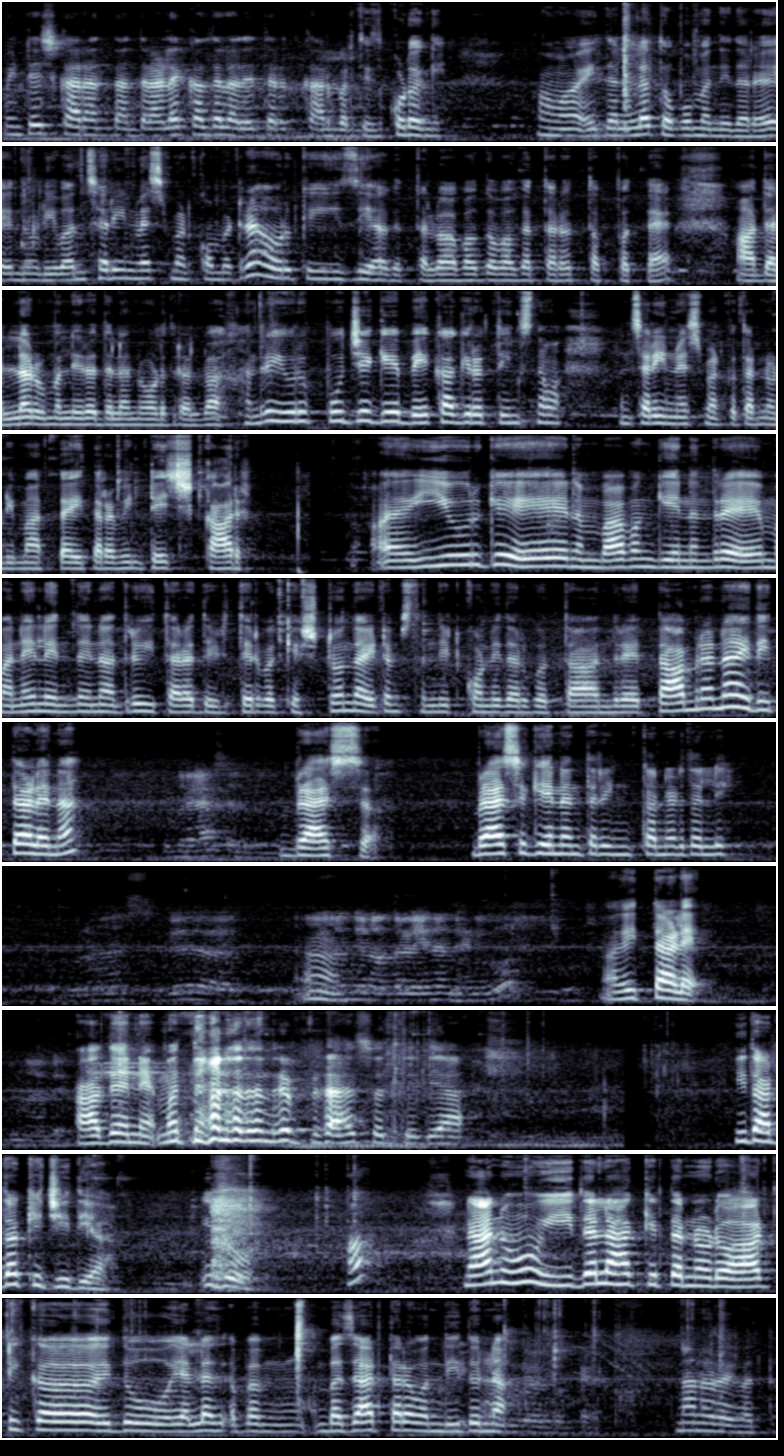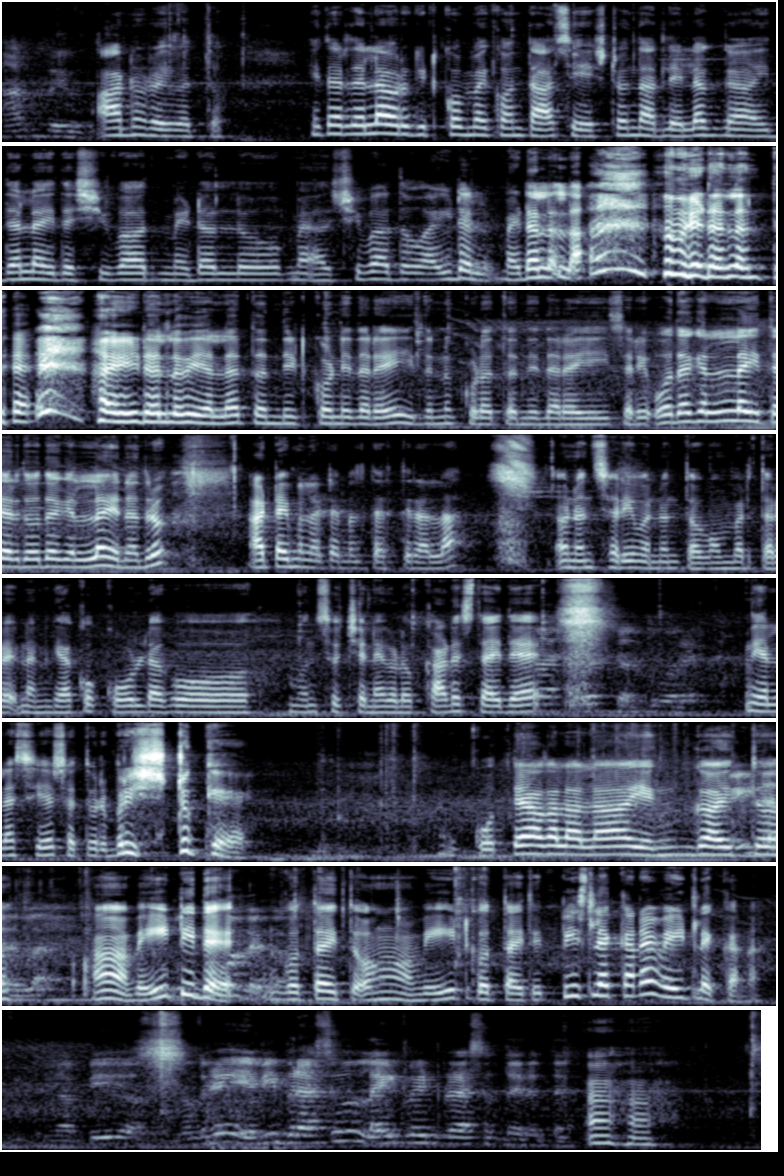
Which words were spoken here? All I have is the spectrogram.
ವಿಂಟೇಜ್ ಖಾರ ಅಂತ ಅಂತಾರೆ. ಹಳೆ ಕಾಲದಲ್ಲಿ ಅದೇ ಥರದ ಕಾರ್ ಬರ್ತಿದ್ದು ಕೊಡೋಂಗೆ ಇದೆಲ್ಲ ತೊಗೊಂಬಂದಿದ್ದಾರೆ. ನೋಡಿ ಒಂದು ಸರಿ ಇನ್ವೆಸ್ಟ್ ಮಾಡ್ಕೊಂಬಿಟ್ರೆ ಅವ್ರಿಗೆ ಈಸಿ ಆಗುತ್ತಲ್ವ? ಅವಾಗವಾಗ ತರೋದು ತಪ್ಪುತ್ತೆ. ಅದೆಲ್ಲ ರೂಮಲ್ಲಿರೋದೆಲ್ಲ ನೋಡಿದ್ರಲ್ವ? ಅಂದರೆ ಇವರು ಪೂಜೆಗೆ ಬೇಕಾಗಿರೋ ಥಿಂಗ್ಸ್ನ ಒಂದು ಸರಿ ಇನ್ವೆಸ್ಟ್ ಮಾಡ್ಕೋತಾರೆ. ನೋಡಿ ಮತ್ತೆ ಈ ಥರ ವಿಂಟೇಜ್ ಕಾರ್ ಇವ್ರಿಗೆ ನಮ್ಮ ಭಾವಂಗೆ ಏನಂದರೆ ಮನೇಲಿಂದೇನಾದರೂ ಈ ಥರದ್ದು ಇಡ್ತಿರ್ಬೇಕು. ಎಷ್ಟೊಂದು ಐಟಮ್ಸ್ ತಂದಿಟ್ಕೊಂಡಿದ್ದಾರೆ ಗೊತ್ತಾ? ಅಂದರೆ ತಾಮ್ರನ ಇದು ಇತ್ತಾಳೆನಾ ಬ್ರಾಸ್ ಬ್ರಾಸಿಗೆ ಏನಂತಾರೆ ಹಿಂಗೆ ಕನ್ನಡದಲ್ಲಿ? ಹಾಂ. ಇತ್ತಾಳೆ. ಅದೇನೆ. ಮತ್ತು ನಾನು ಅದಂದರೆ ಬ್ರಾಸ್ ಅಂತಿದ್ಯಾ? ಇದು ಅರ್ಧ ಕೆ ಜಿ ಇದೆಯಾ? ಇದು? ಹಾಂ? ನಾನು ಇದೆಲ್ಲ ಹಾಕಿರ್ತಾರೆ ನೋಡು, ಆರ್ಟಿಕ ಇದು ಎಲ್ಲ ಬಜಾರ್ ಥರ ಒಂದು ಇದನ್ನು. ನಾನ್ನೂರೈವತ್ತು ಆರುನೂರೈವತ್ತು. ಈ ಥರದ್ದೆಲ್ಲ ಅವ್ರಿಗೆ ಇಟ್ಕೊಬೇಕು ಅಂತ ಆಸೆ. ಎಷ್ಟೊಂದು ಅದಲೆಲ್ಲ ಇದೆಲ್ಲ ಇದೆ, ಶಿವದ ಮೆಡಲ್ಲು ಶಿವದು ಐಡಲ್, ಮೆಡಲ್ ಅಲ್ಲ, ಮೆಡಲ್ ಅಂತೆ. ಐಡಲ್ಲು ಎಲ್ಲ ತಂದಿಟ್ಕೊಂಡಿದ್ದಾರೆ, ಇದನ್ನು ಕೂಡ ತಂದಿದ್ದಾರೆ ಈ ಸರಿ. ಹೋದಾಗೆಲ್ಲ ಈ ಥರದ್ದು, ಹೋದಾಗೆಲ್ಲ ಏನಾದರೂ ಆ ಟೈಮಲ್ಲಿ ಆ ಟೈಮಲ್ಲಿ ತರ್ತಿರಲ್ಲ? ಒಂದೊಂದು ಸರಿ, ಒಂದೊಂದು ತೊಗೊಂಬರ್ತಾರೆ. ನನಗೆ ಯಾಕೋ ಆಗೋ ಮುನ್ಸೂಚನೆಗಳು ಕಾಣಿಸ್ತಾ ಇದೆ. ಎಲ್ಲ ಸೇರ್ಸಿ ಬರೀ ಇಷ್ಟಕ್ಕೆ. ಗೊತ್ತೇ ಆಗಲ್ಲ ಹೆಂಗಾಯ್ತು? ಹಾಂ ವೆಯ್ಟ್ ಇದೆ. ಗೊತ್ತಾಯ್ತು. ಹಾಂ ವೆಯ್ಟ್ ಗೊತ್ತಾಯ್ತು. ಪೀಸ್ ಲೆಕ್ಕನೇ ವೆಯ್ಟ್ ಲೆಕ್ಕನ? ಅಂದ್ರೆ heavy brass light weight brass ಅಂತ ಇರುತ್ತೆ. ಹಾಂ ಹಾಂ.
